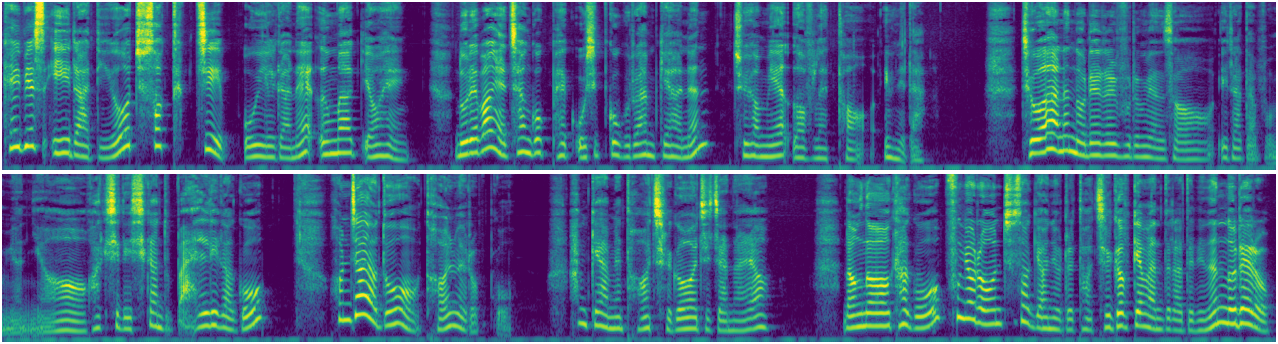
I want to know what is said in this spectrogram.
KBS 2라디오 추석 특집 5일간의 음악 여행. 노래방 애창곡 150곡으로 함께하는 주현미의 Love Letter입니다. 좋아하는 노래를 부르면서 일하다 보면요. 확실히 시간도 빨리 가고, 혼자여도 덜 외롭고, 함께하면 더 즐거워지잖아요. 넉넉하고 풍요로운 추석 연휴를 더 즐겁게 만들어드리는 노래로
